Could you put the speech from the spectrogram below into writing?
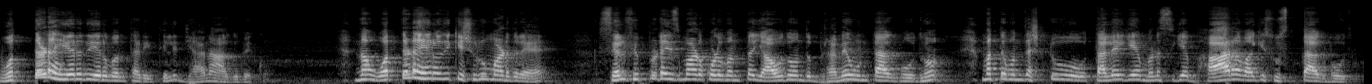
ಒತ್ತಡ ಹೇರದೇ ಇರುವಂಥ ರೀತಿಯಲ್ಲಿ ಧ್ಯಾನ ಆಗಬೇಕು. ನಾವು ಒತ್ತಡ ಹೇರೋದಕ್ಕೆ ಶುರು ಮಾಡಿದ್ರೆ ಸೆಲ್ಫ್ ಹಿಪ್ರೊಟೈಸ್ ಮಾಡಿಕೊಳ್ಳುವಂಥ ಯಾವುದೋ ಒಂದು ಭ್ರಮೆ ಉಂಟಾಗಬಹುದು ಮತ್ತು ಒಂದಷ್ಟು ತಲೆಗೆ, ಮನಸ್ಸಿಗೆ ಭಾರವಾಗಿ ಸುಸ್ತಾಗಬಹುದು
